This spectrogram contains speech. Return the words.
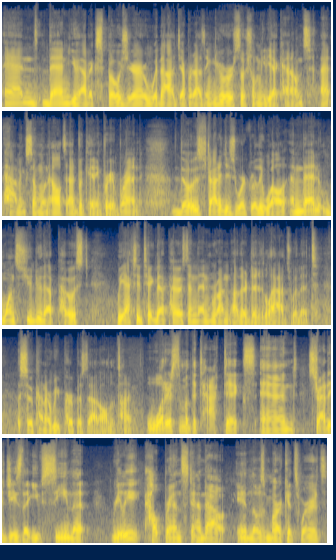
and then you have exposure without jeopardizing your social media accounts and having someone else advocating for your brand. Those strategies work really well. And then once you do that post, we actually take that post and then run other digital ads with it so kind of repurpose that all the time. What are some of the tactics and strategies that you've seen that really help brands stand out in those markets where it's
